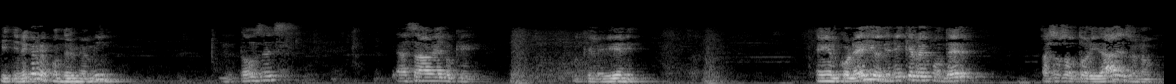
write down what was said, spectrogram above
Y tiene que responderme a mí. Entonces, ya sabe lo que, lo que le viene. En el colegio tiene que responder a sus autoridades o no.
